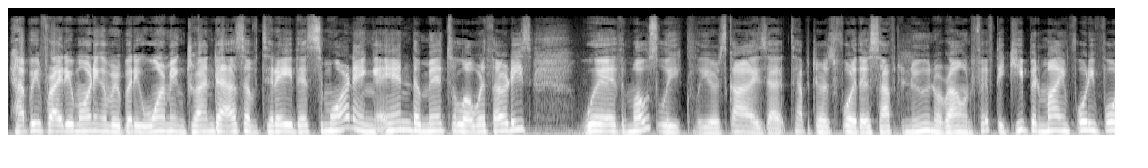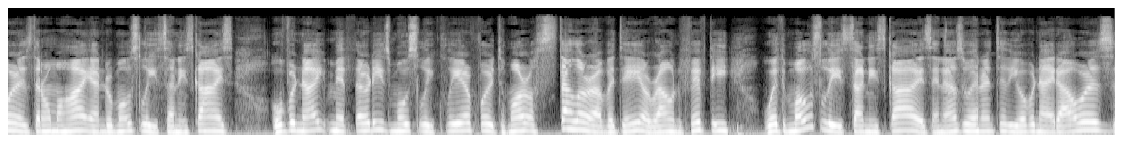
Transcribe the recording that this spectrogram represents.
Happy Friday morning, everybody. Warming trend as of today this morning in the mid to lower 30s with mostly clear skies. At temperatures for this afternoon around 50. Keep in mind 44 is the normal high under mostly sunny skies. Overnight, mid 30s, mostly clear for tomorrow. Stellar of a day around 50 with mostly sunny skies. And as we head into the overnight hours,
